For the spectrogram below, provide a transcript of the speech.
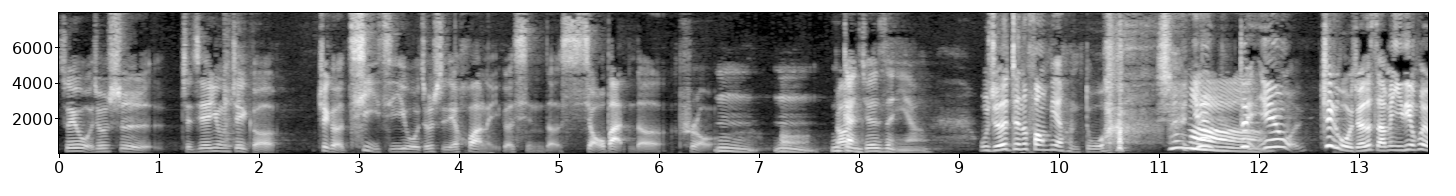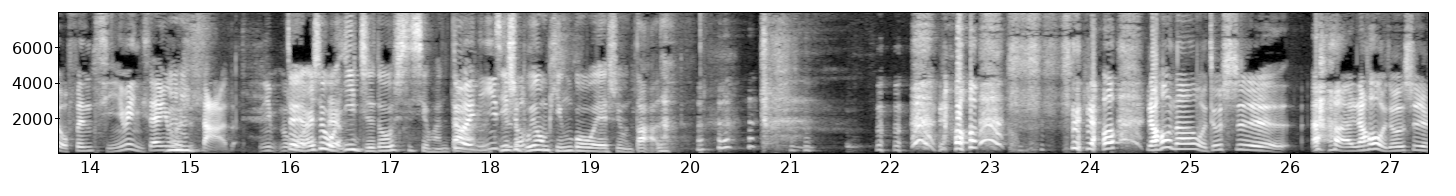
所以我就是直接用这个这个契机，我就直接换了一个新的小版的 Pro。嗯嗯，你感觉怎样？我觉得真的方便很多，是吗？对，因为我这个我觉得咱们一定会有分歧，因为你现在用的是大的，你对，而且我一直都是喜欢大的，你即使不用苹果，我也是用大的。然后，然后，然后呢？我就是。然后我就是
